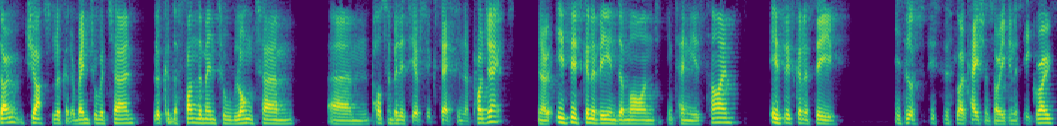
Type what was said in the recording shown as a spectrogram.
don't just look at the rental return, look at the fundamental long term um, possibility of success in the project. You know, is this going to be in demand in 10 years' time? Is this going to see, is this, is this location, sorry, going to see growth?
